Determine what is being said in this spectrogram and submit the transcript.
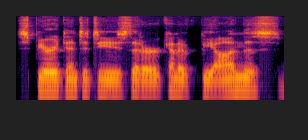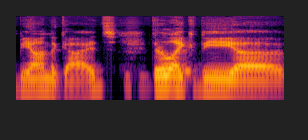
spirit entities that are kind of beyond this beyond the guides Mhm. they're like the uh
